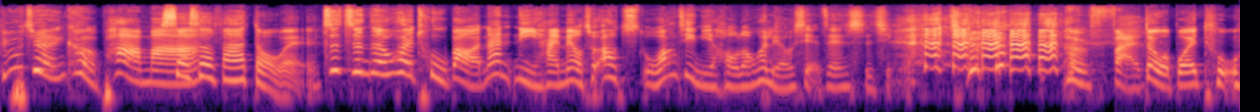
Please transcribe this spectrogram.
你不觉得很可怕吗？瑟瑟发抖哎，这真的会吐爆啊！那你还没有吐哦？我忘记你喉咙会流血这件事事情。很烦，对，我不会吐。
